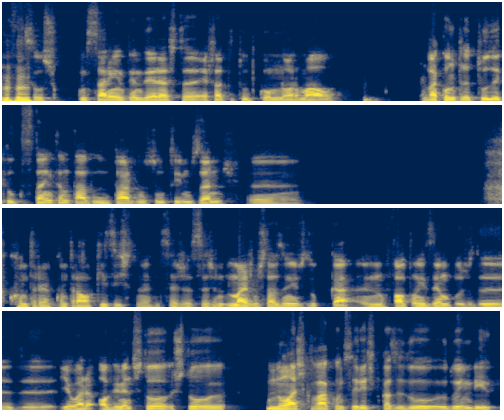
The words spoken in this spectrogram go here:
uhum. se eles começarem a entender esta, esta atitude como normal, vai contra tudo aquilo que se tem tentado lutar nos últimos anos. Uh, contra, contra algo que existe, não é? seja, seja mais nos Estados Unidos do que cá, não faltam exemplos de, de... e agora obviamente estou, estou não acho que vá acontecer isto por causa do, do Embiid,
